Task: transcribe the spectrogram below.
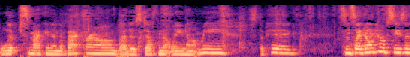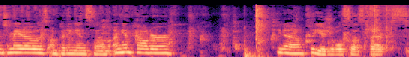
lip smacking in the background, that is definitely not me. It's the pig. Since I don't have seasoned tomatoes, I'm putting in some onion powder, you know, the usual suspects.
